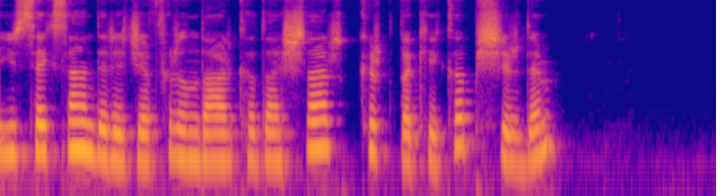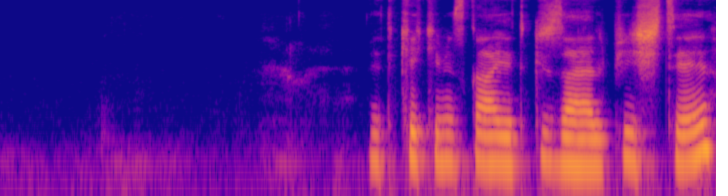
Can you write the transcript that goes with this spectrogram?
180 derece fırında arkadaşlar 40 dakika pişirdim. Evet kekimiz gayet güzel pişti.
